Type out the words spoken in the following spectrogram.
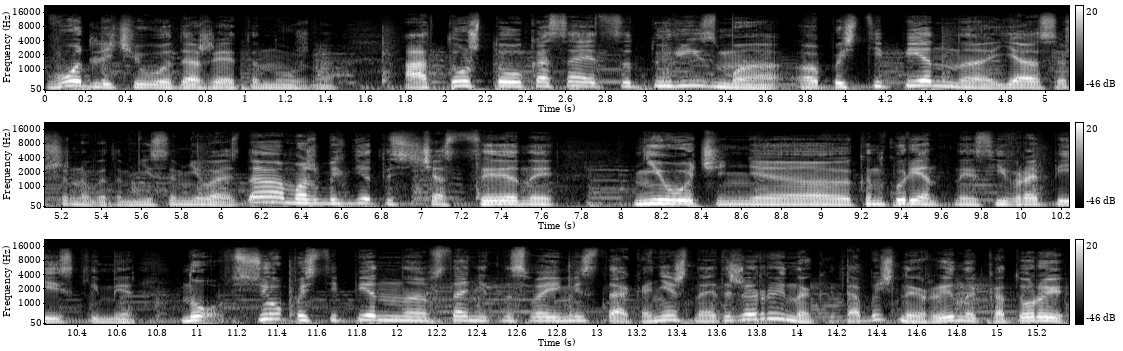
Вот для чего даже это нужно. А то, что касается туризма, э, постепенно, я совершенно в этом не сомневаюсь. Да, может быть, где-то сейчас цены не очень э, конкурентные с европейскими, но все постепенно встанет на свои места. Конечно, это же рынок, это обычный рынок, который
